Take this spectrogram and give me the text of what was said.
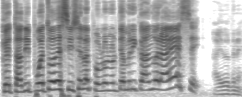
que está dispuesto a decírselo al pueblo norteamericano, era ese. Ahí lo tenés.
